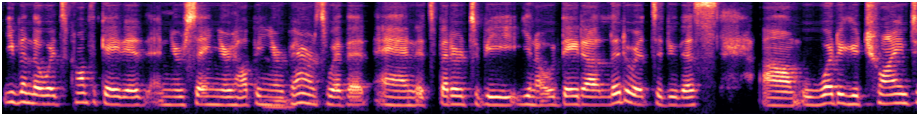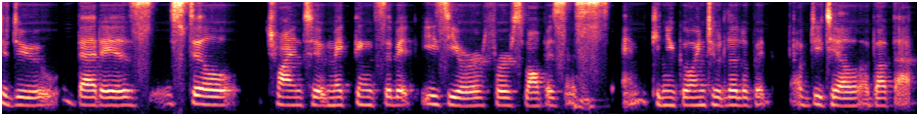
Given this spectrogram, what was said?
Even though it's complicated and you're saying you're helping your mm-hmm. parents with it and it's better to be, you know, data literate to do this. Um, what are you trying to do that is still trying to make things a bit easier for small business. Mm-hmm. And can you go into a little bit of detail about that?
